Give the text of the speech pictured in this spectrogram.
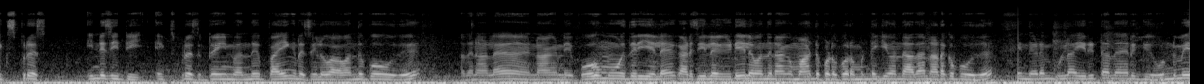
எக்ஸ்பிரஸ் இண்டர்சிட்டி எக்ஸ்பிரஸ் ட்ரெயின் வந்து பயங்கர செலவாக வந்து போகுது. அதனால் நாங்கள் போகும்போது தெரியலை கடைசியில் இடையில வந்து நாங்கள் மாட்டுப்பட போகிற முண்டைக்கு வந்து அதான் நடக்க போகுது. இந்த இடம் ஃபுல்லாக இருட்டாக தான் இருக்குது ஒன்றுமே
